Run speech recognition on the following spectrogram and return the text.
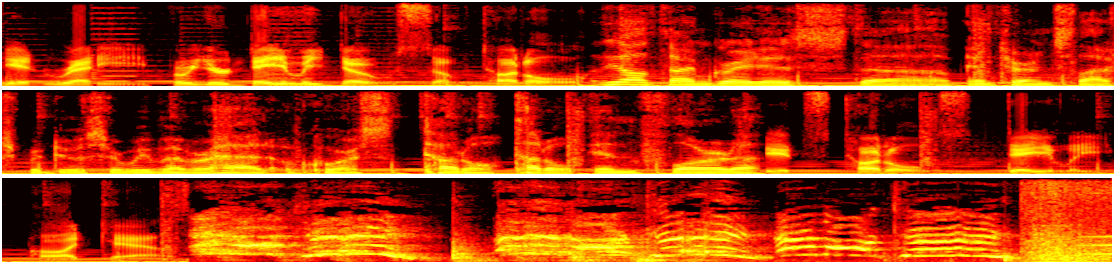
Get ready for your daily dose of Tuddle. The all-time greatest uh, intern slash producer we've ever had, of course, Tuddle. Tuddle in Florida. It's Tuddle's Daily Podcast. Anarchy! Anarchy! Anarchy!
